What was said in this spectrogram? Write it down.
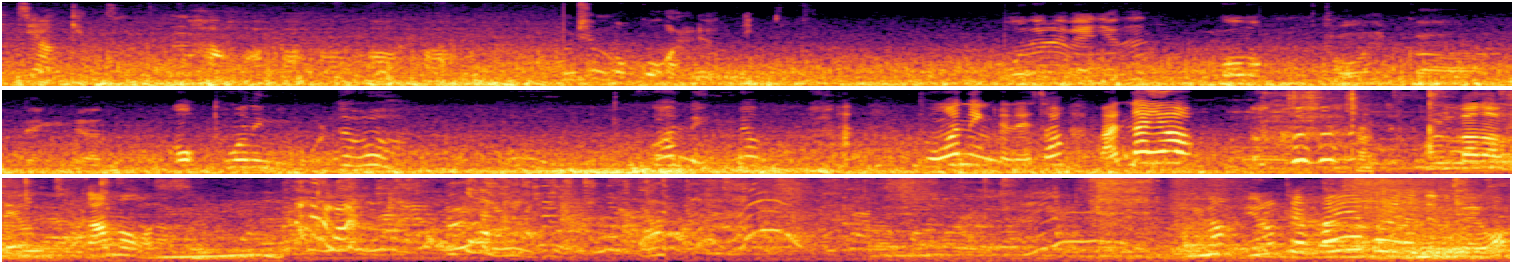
있지 않겠군. 하하하하하. 점심 먹고 갈래 언니? 오늘의 메뉴는 뭐 먹? 더우니까 냉면 어 동안냉면 먹을래? 어, 동안냉면. 동안냉면에서 만나요. 얼마나 매운지 까먹었어. 이렇게 하얘 보이는데도 매워?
